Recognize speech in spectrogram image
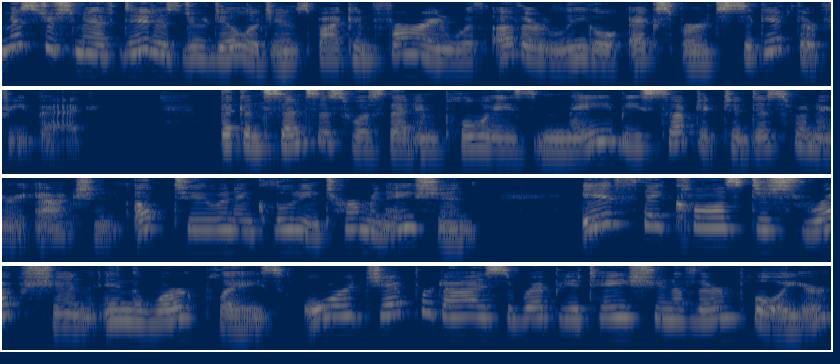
Mr. Smith did his due diligence by conferring with other legal experts to get their feedback. The consensus was that employees may be subject to disciplinary action up to and including termination if they cause disruption in the workplace or jeopardize the reputation of their employer,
